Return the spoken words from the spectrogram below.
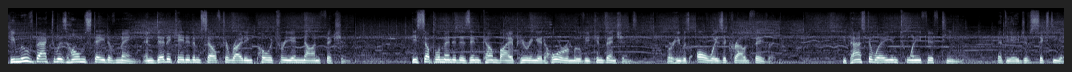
He moved back to his home state of Maine and dedicated himself to writing poetry and nonfiction. He supplemented his income by appearing at horror movie conventions, where he was always a crowd favorite. He passed away in 2015 at the age of 68.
